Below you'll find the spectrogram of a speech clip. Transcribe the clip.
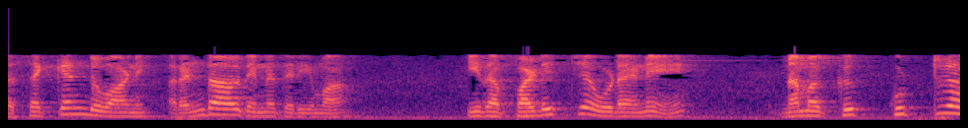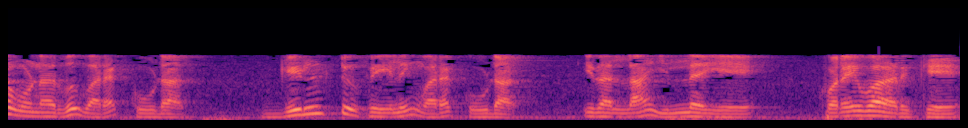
இப்ப செகண்ட் வார்னிங் ரெண்டாவது என்ன தெரியுமா? இத படிச்ச உடனே நமக்கு குற்ற உணர்வு வரக்கூடாது. கில்ட் ஃபீலிங் வரக்கூடாது. இதெல்லாம் இல்லையே. குறைவா இருக்கே.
